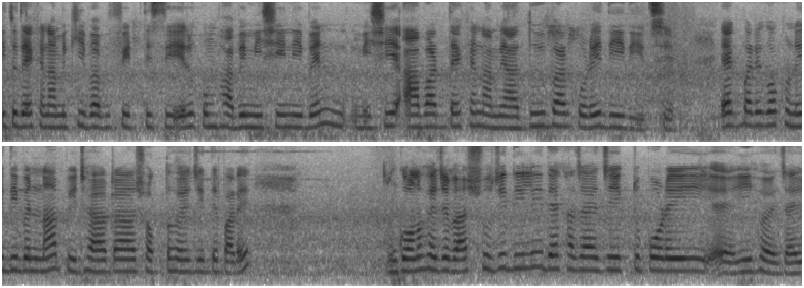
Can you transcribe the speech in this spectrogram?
এই তো দেখেন আমি কীভাবে ফিরতেছি এরকমভাবে মিশিয়ে নেবেন, মিশিয়ে আবার দেখেন আমি আর দুইবার করে দিয়ে দিয়েছি। একবারে কখনোই দিবেন না, পিঠাটা শক্ত হয়ে যেতে পারে। ঘন হয়ে যাবে। আর সুজি দিলেই দেখা যায় যে একটু পরেই ই হয়ে যায়,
